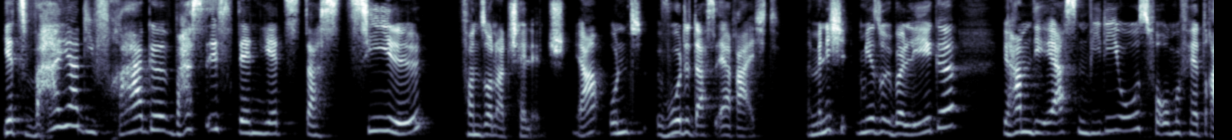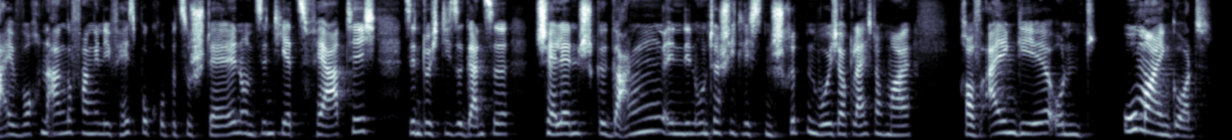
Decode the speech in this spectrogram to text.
jetzt war ja die Frage, was ist denn jetzt das Ziel von so einer Challenge, ja, und wurde das erreicht. wenn ich mir so überlege, wir haben die ersten Videos vor ungefähr drei Wochen angefangen in die Facebook-Gruppe zu stellen und sind jetzt fertig, sind durch diese ganze Challenge gegangen in den unterschiedlichsten Schritten, wo ich auch gleich nochmal drauf eingehe und oh mein Gott,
